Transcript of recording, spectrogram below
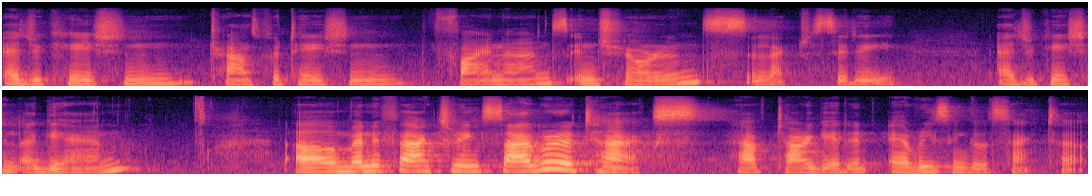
education, transportation, finance, insurance, electricity, education again. Uh, manufacturing cyber attacks have targeted every single sector.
